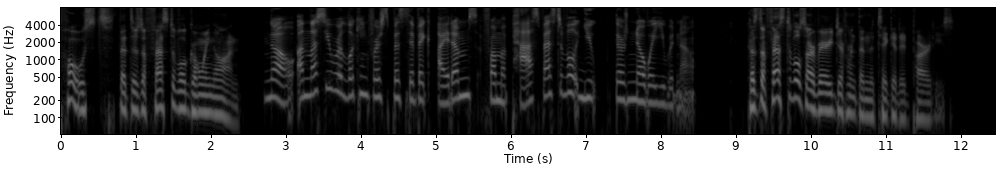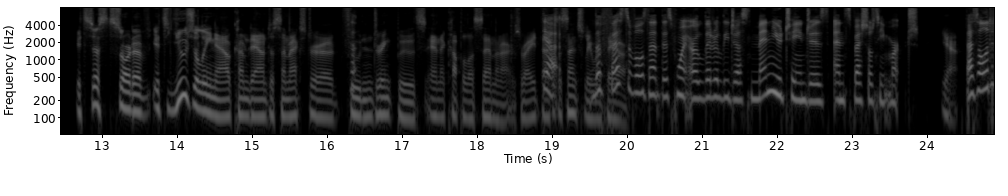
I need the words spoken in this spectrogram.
posts that there's a festival going on? No, unless you were looking for specific items from a past festival, you there's no way you would know. Because the festivals are very different than the ticketed parties. It's just sort of, it's usually now come down to some extra food and drink booths and a couple of seminars, right? That's Yeah, essentially what are. The festivals at this point are literally just menu changes and specialty merch. Yeah. That's all it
